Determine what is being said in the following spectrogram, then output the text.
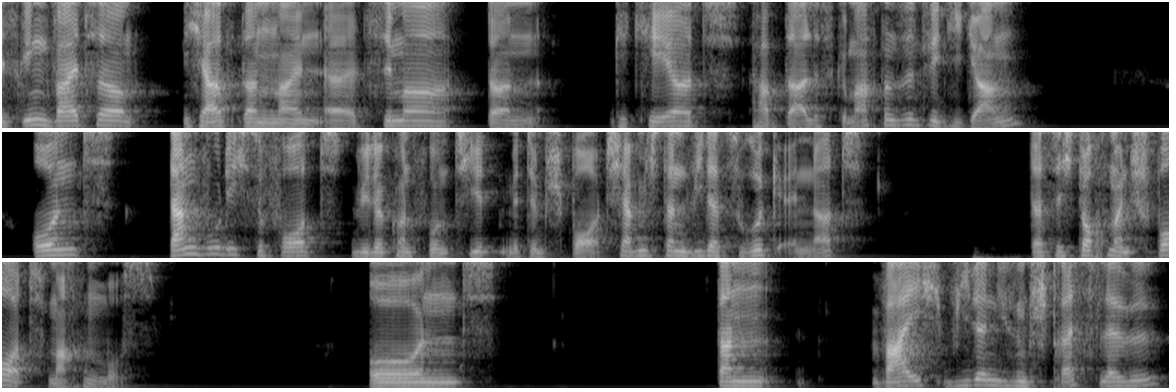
Es ging weiter. Ich habe dann mein äh, Zimmer dann gekehrt, habe da alles gemacht. Dann sind wir gegangen. Und dann wurde ich sofort wieder konfrontiert mit dem Sport. Ich habe mich dann wieder zurückgeändert, dass ich doch meinen Sport machen muss. Und dann war ich wieder in diesem Stresslevel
